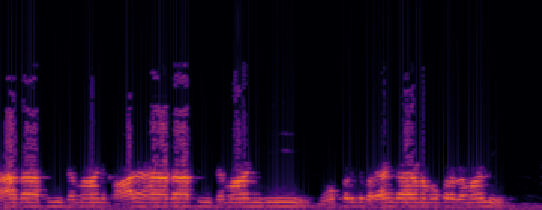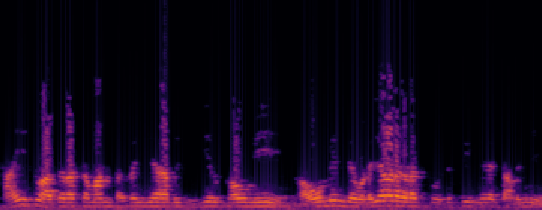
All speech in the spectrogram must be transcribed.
ഹാദാ ഖാല ഹാദാ പറയാൻ കാരണം മൂപ്പർ ഹൈസു അതിറക്കമൻ തസയ്യാബ് ജിയിൽ കൗമി കൗമിന്റെ ഉടയാടകളെ ഇങ്ങനെ ചമഞ്ഞ്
